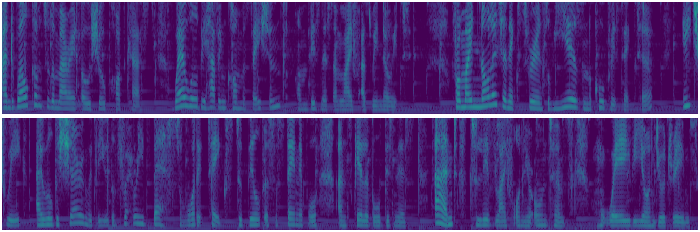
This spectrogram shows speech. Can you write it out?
and welcome to the Marion O Show podcast, where we'll be having conversations on business and life as we know it. From my knowledge and experience of years in the corporate sector, each week I will be sharing with you the very best of what it takes to build a sustainable and scalable business and to live life on your own terms, way beyond your dreams.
